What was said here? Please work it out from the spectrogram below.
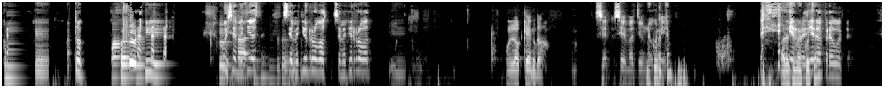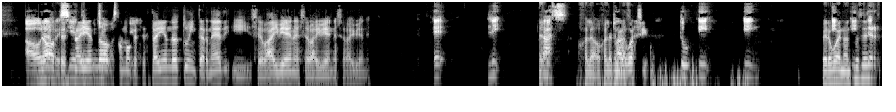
como que- Uy, se metió, se metió un robot, se metió un robot. Un loquendo. Se, se metió un ¿Me loque. escuchan? Ahora sí me escuchan. pregunta. Ahora no, te recién está te yendo, escuchamos, como que se está yendo tu internet y se va y viene, se va y viene, se va y viene. Eh, li, as, Ojalá, ojalá que no Algo pase. así. Tu, in, Pero bueno, entonces inter-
